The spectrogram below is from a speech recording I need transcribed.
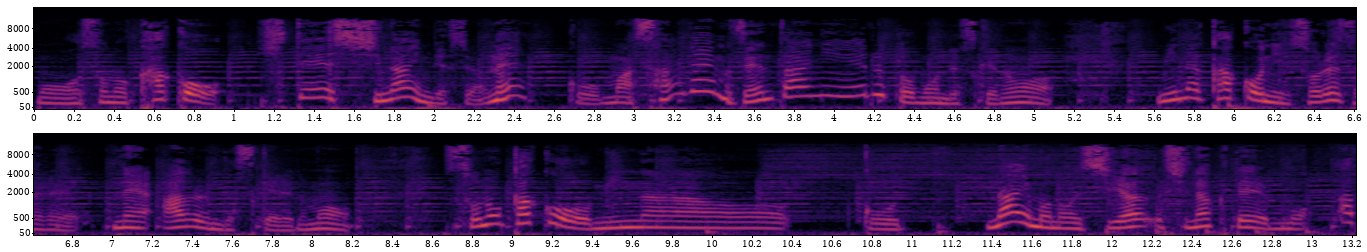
もうその過去を否定しないんですよね。こう、まあ最大も全体に言えると思うんですけども、みんな過去にそれぞれね、あるんですけれども、その過去をみんな、こう、ないものをしやしなくて、もうあっ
